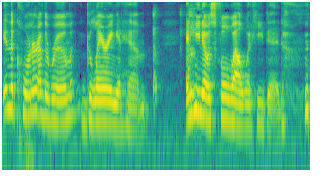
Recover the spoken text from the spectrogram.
in the corner of the room glaring at him, and he knows full well what he did.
